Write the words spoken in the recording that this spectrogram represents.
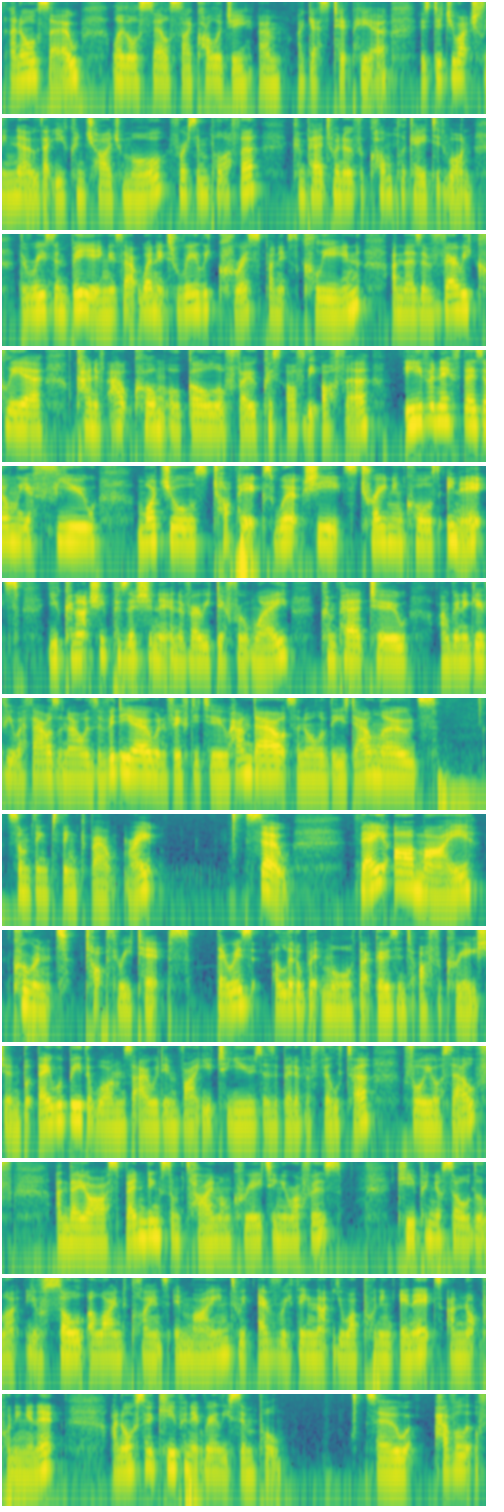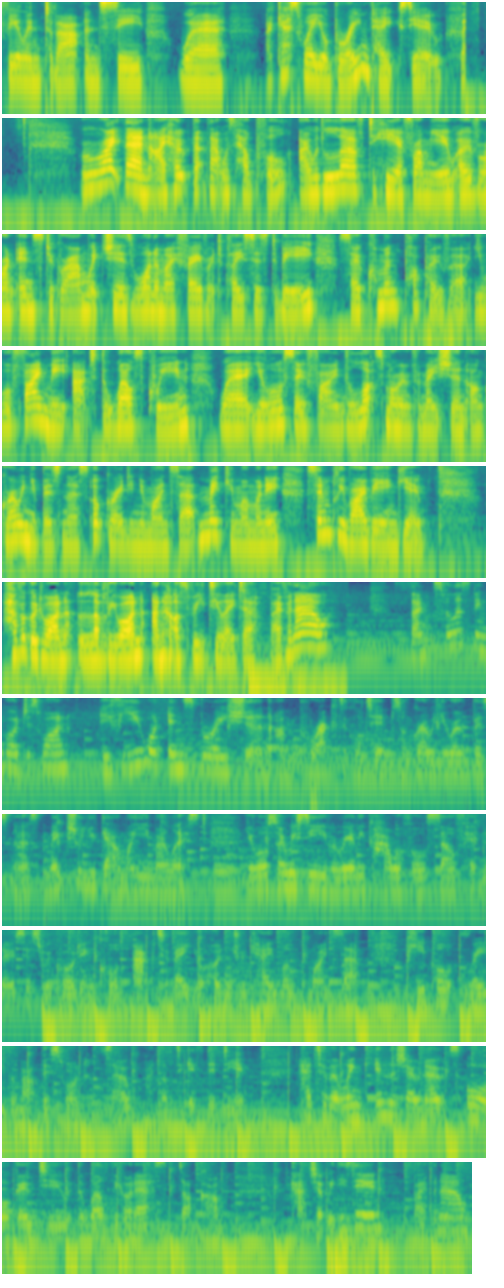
And also, a little sales psychology, um, I guess, tip here is did you actually know that you can charge more for a simple offer compared to an overcomplicated one? The reason being is that when it's really crisp and it's clean and there's a very clear kind of outcome or goal or focus of the offer, even if there's only a few modules, topics, worksheets, training calls in it, you can actually position it in a very different way compared to I'm going to give you a thousand hours of video and 52 handouts and all of these downloads. Something to think about, right? So, they are my current top three tips. There is a little bit more that goes into offer creation, but they would be the ones that I would invite you to use as a bit of a filter for yourself. And they are spending some time on creating your offers, keeping your soul your soul aligned clients in mind with everything that you are putting in it and not putting in it and also keeping it really simple. So have a little feel into that and see where i guess where your brain takes you Right then, I hope that that was helpful. I would love to hear from you over on Instagram, which is one of my favourite places to be. So come and pop over. You will find me at The Wealth Queen, where you'll also find lots more information on growing your business, upgrading your mindset, making more money simply by being you. Have a good one, lovely one, and I'll speak to you later. Bye for now. Thanks for listening, gorgeous one. If you want inspiration and practical tips on growing your own business, make sure you get on my email list. You'll also receive a really powerful self hypnosis recording called Activate Your 100k Month Mindset. People rave about this one, so I'd love to gift it to you. Head to the link in the show notes or go to thewealthygoddess.com. Catch up with you soon. Bye for now.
